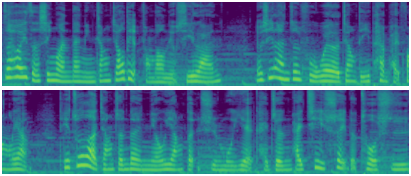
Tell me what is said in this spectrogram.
最后一则新闻带您将焦点放到纽西兰。纽西兰政府为了降低碳排放量，提出了将针对牛羊等畜牧业开征排气税的措施。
